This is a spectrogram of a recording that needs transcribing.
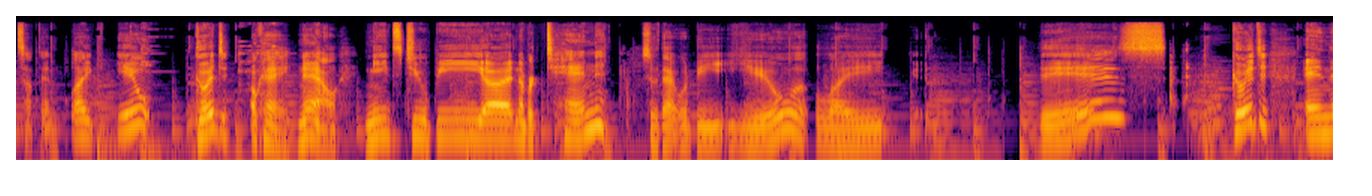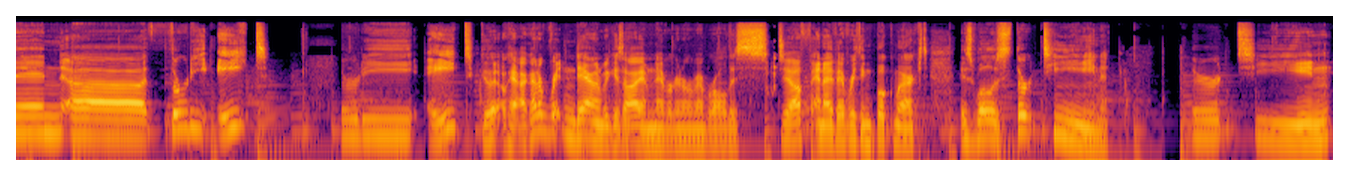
something like you. Good. Okay, now needs to be uh, number 10. So that would be you, like this. Good. And then uh, 38. 38. Good. Okay, I got it written down because I am never going to remember all this stuff. And I have everything bookmarked, as well as 13. 13.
